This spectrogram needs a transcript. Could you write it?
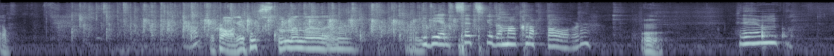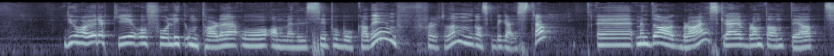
Ja. Beklager hosten, men uh, Ideelt sett skulle de ha klappa over det. Em, du har jo røkket å få litt omtale og anmeldelser på boka di. Flere av dem ganske begeistra. Eh, men Dagbladet skrev bl.a. det at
